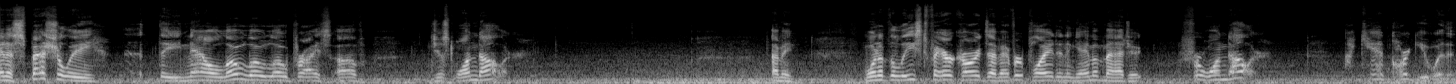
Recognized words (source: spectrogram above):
And especially the now low, low, low price of just $1. I mean, one of the least fair cards I've ever played in a game of Magic for $1. I can't argue with it.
